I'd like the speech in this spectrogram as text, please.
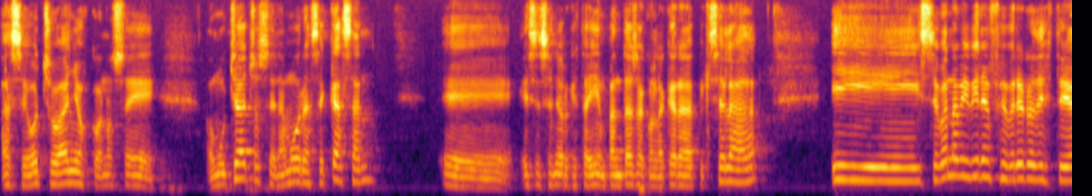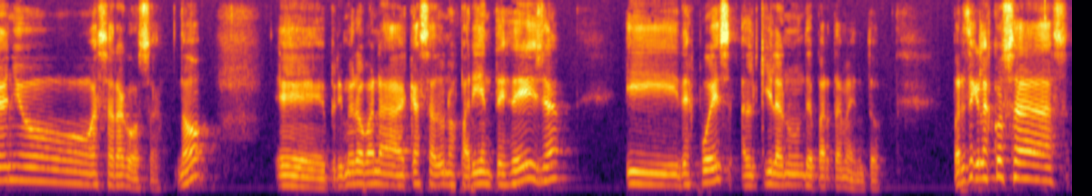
Hace ocho años conoce a un muchacho, se enamora, se casan. Eh, ese señor que está ahí en pantalla con la cara pixelada y se van a vivir en febrero de este año a Zaragoza, ¿no? Eh, primero van a casa de unos parientes de ella y después alquilan un departamento. Parece que las cosas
